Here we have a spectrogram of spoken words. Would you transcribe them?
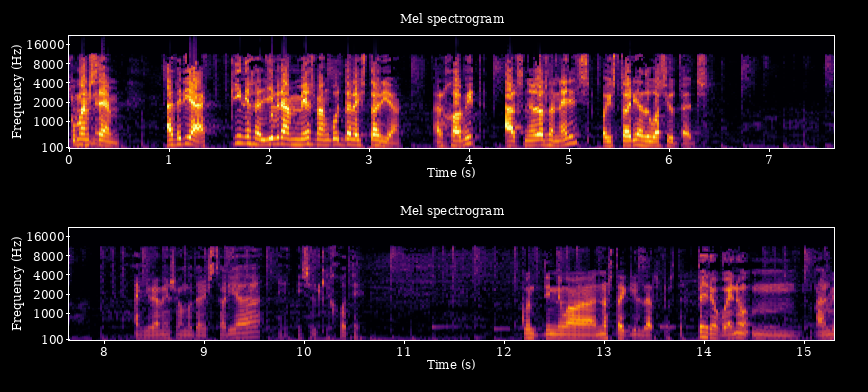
Comencem. Adrià, quin és el llibre més vengut de la història? El Hobbit, El Senyor dels Anells o Història de dues ciutats? El llibre més vengut de la història és el Quijote. Continua, no està aquí la resposta. Però bueno, mm, el,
